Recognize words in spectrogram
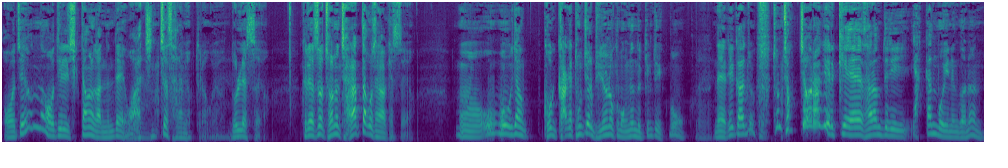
어, 제였나 어딜 식당을 갔는데 와 진짜 사람이 없더라고요. 놀랬어요. 그래서 저는 잘 왔다고 생각했어요. 어, 어, 뭐 그냥 거기 가게 통째로 빌려놓고 먹는 느낌도 있고. 네, 그러니까 좀, 좀 적절하게 이렇게 사람들이 약간 모이는 거는.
